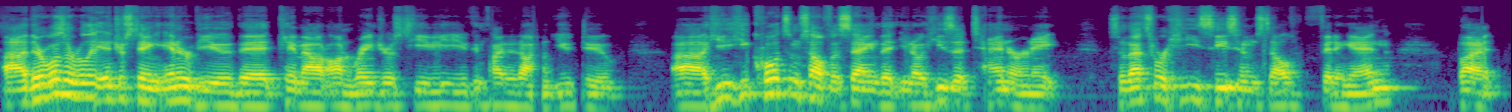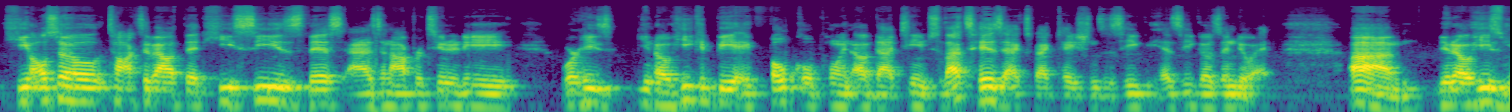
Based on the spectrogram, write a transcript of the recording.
Uh, there was a really interesting interview that came out on Rangers TV. You can find it on YouTube. Uh, he he quotes himself as saying that you know he's a ten or an eight, so that's where he sees himself fitting in. But he also talked about that he sees this as an opportunity where he's you know he could be a focal point of that team. So that's his expectations as he as he goes into it. Um, you know, he's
